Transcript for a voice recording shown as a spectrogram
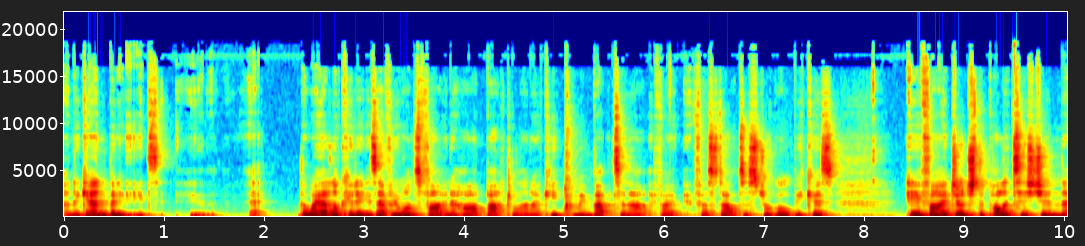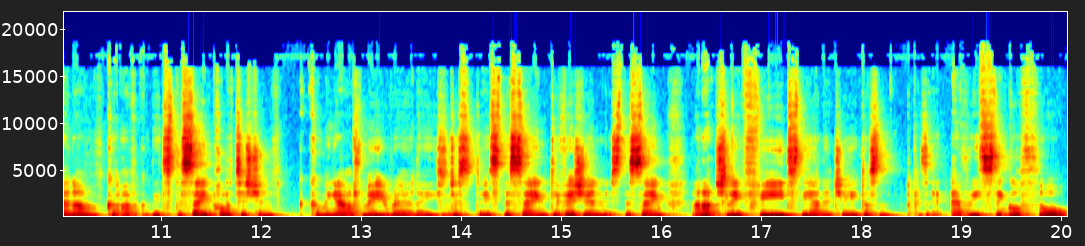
and again, but it's. the way I look at it is everyone's fighting a hard battle, and I keep coming back to that if I if I start to struggle because if I judge the politician, then I'm I've, it's the same politician coming out of me. Really, it's Mm. just it's the same division. It's the same, and actually it feeds the energy. It doesn't because every single thought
